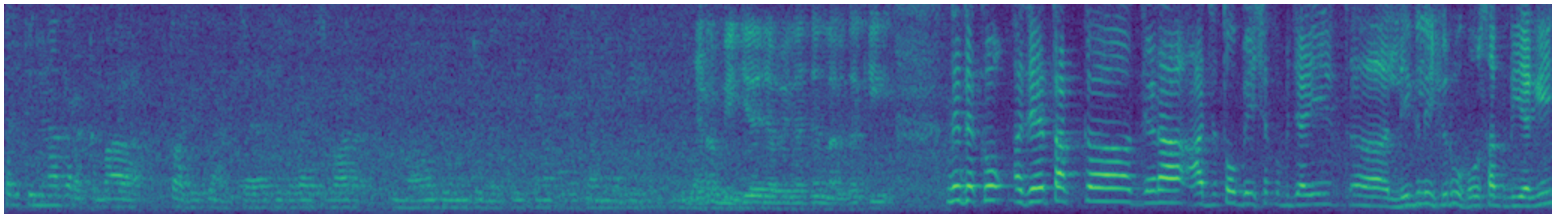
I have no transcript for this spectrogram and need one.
ਸਰ ਕਿੰਨਾ ਕੁ ਰਕਬਾ ਤੁਹਾਡੇ ਧਿਆਨ ਚ ਆਇਆ ਕਿ ਜਿਹੜਾ ਇਸ ਵਾਰ 9 ਜੂਨ ਤੋਂ 10 ਤਰੀਕ ਨੂੰ ਤੁਸੀਂ ਕਹਿੰਦੇ ਹੋ ਕਿ ਜਿਹੜਾ ਬੀਜਿਆ ਜਾਵੇਗਾ ਜਾਂ ਲੱਗਦਾ ਕਿ ਨਹੀਂ ਦੇਖੋ ਅਜੇ ਤੱਕ ਜਿਹੜਾ ਅੱਜ ਤੋਂ ਬੇਸ਼ੱਕ ਬਿਜਾਈ ਲੀਗਲੀ ਸ਼ੁਰੂ ਹੋ ਸਕਦੀ ਹੈਗੀ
